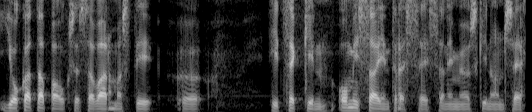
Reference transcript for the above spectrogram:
joka tapauksessa varmasti itsekin omissa intresseissäni myöskin on se,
